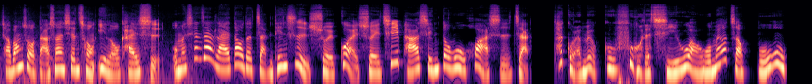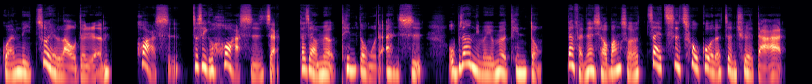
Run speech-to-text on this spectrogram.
小帮手打算先从一楼开始。我们现在来到的展厅是水怪水栖爬行动物化石展。他果然没有辜负我的期望。我们要找博物馆里最老的人，化石，这是一个化石展。大家有没有听懂我的暗示？我不知道你们有没有听懂，但反正小帮手又再次错过了正确答案。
